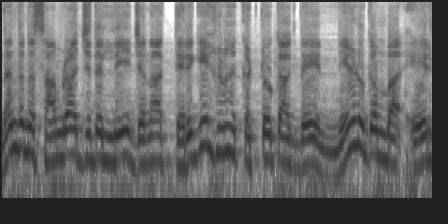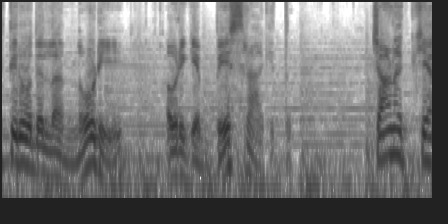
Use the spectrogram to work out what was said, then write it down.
ನಂದನ ಸಾಮ್ರಾಜ್ಯದಲ್ಲಿ ಜನ ತೆರಿಗೆ ಹಣ ಕಟ್ಟೋಕಾಗದೆ ನೇಣುಗಂಬ ಏರ್ತಿರೋದೆಲ್ಲ ನೋಡಿ ಅವರಿಗೆ ಬೇಸರ ಆಗಿತ್ತು. ಚಾಣಕ್ಯ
